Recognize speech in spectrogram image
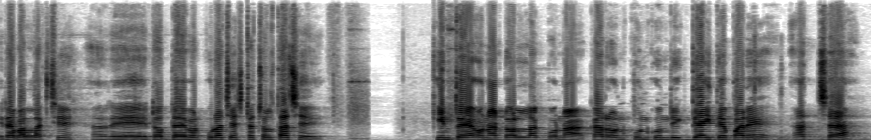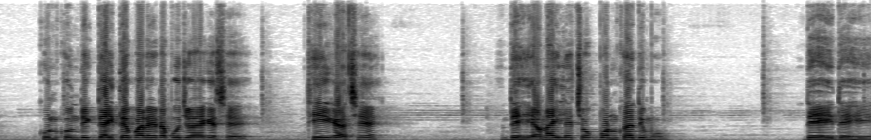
এটা ভালো লাগছে। আরে ডর ড্রাইভার পুরা চেষ্টা চলতেছে। কিন্তু আর ডর লাগবো না, কারণ কোন কোন দিক দিয়ে আইতে পারে আচ্ছা কোন কোন দিক দিয়ে আইতে পারে এটা বোঝা হয়ে গেছে। ঠিক আছে। দেহি, এখন আইলে চোখ বন্ধ করে দিমু। দেহি দেহি।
